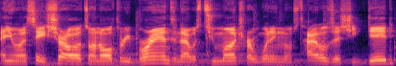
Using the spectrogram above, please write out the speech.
And you want to say Charlotte's on all three brands, and that was too much, her winning those titles as she did.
